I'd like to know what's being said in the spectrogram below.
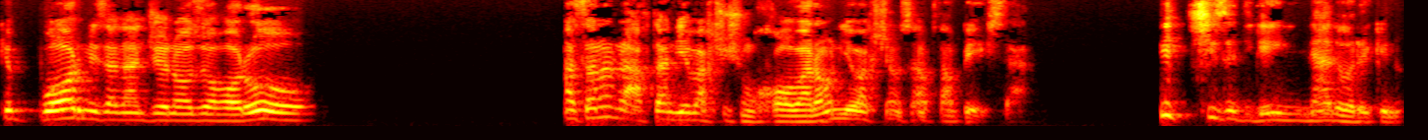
که بار می‌زدن جنازه ها رو مثلا رفتن یه بخششون خاوران یه بخششون رفتن بیشتر. هیچ چیز دیگه این نداره که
